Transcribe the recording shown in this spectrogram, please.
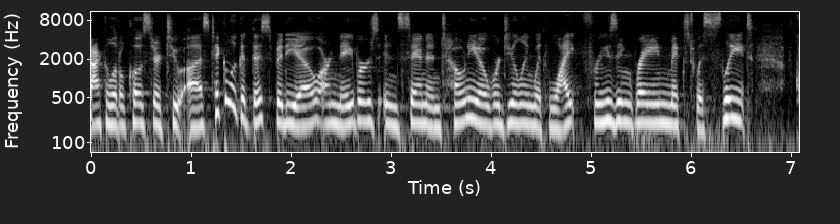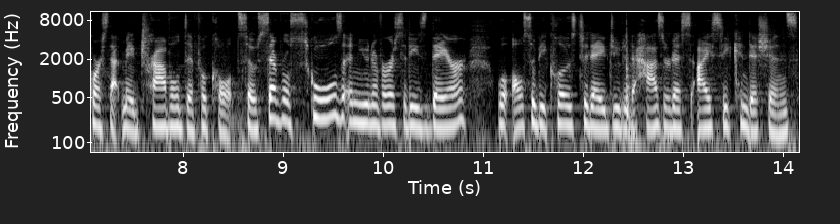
Back a little closer to us, take a look at this video. Our neighbors in San Antonio were dealing with light freezing rain mixed with sleet. Of course, that made travel difficult. So several schools and universities there will also be closed today due to the hazardous icy conditions.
